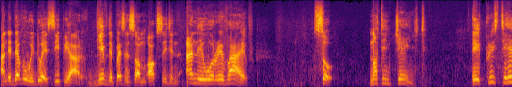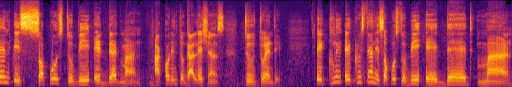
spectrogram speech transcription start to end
And the devil will do a cpr give the person some oxygen and he will revive. So nothing changed. A christian is supposed to be a dead man according to galatians 220 a, a Christian is supposed to be a dead man.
